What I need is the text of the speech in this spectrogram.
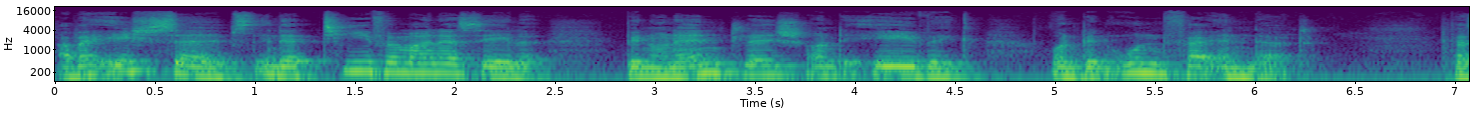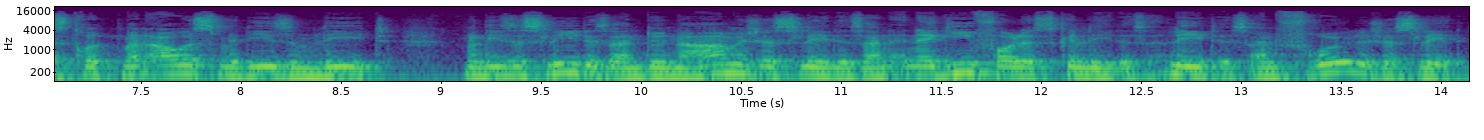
Aber ich selbst in der Tiefe meiner Seele bin unendlich und ewig und bin unverändert. Das drückt man aus mit diesem Lied. Und dieses Lied ist ein dynamisches Lied, ist ein energievolles Lied, ist ein fröhliches Lied,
